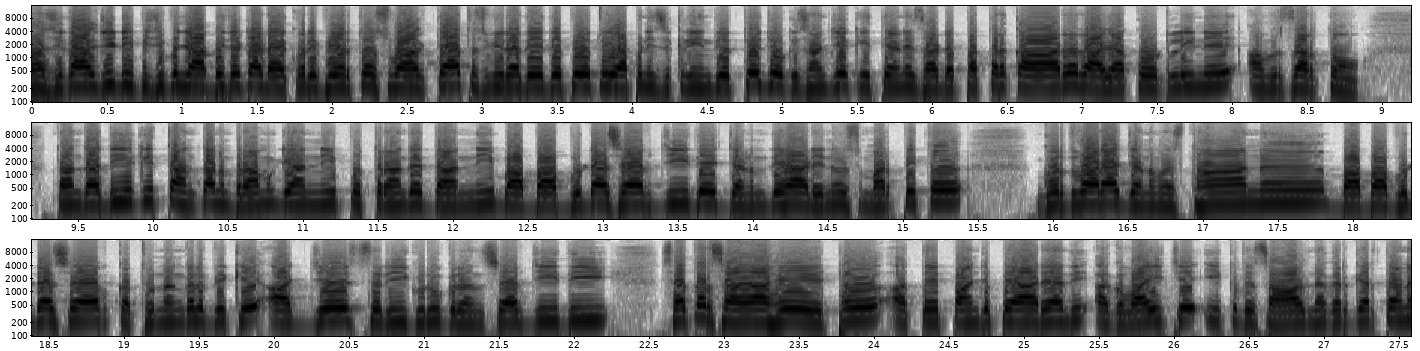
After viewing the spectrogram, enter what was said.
ਸਤਿ ਸ਼੍ਰੀ ਅਕਾਲ ਜੀ ਡੀਪੀਸੀ ਪੰਜਾਬੀ ਤੇ ਤੁਹਾਡਾ ਇੱਕ ਵਾਰੀ ਫੇਰ ਤੋਂ ਸਵਾਗਤ ਹੈ। ਤਸਵੀਰਾਂ ਦੇਖਦੇ ਪਏ ਤੁਸੀਂ ਆਪਣੀ ਸਕਰੀਨ ਦੇ ਉੱਤੇ, ਜੋ ਕਿ ਸਾਂਝੀਆਂ ਕੀਤੀਆਂ ਨੇ ਸਾਡੇ ਪੱਤਰਕਾਰ ਰਾਜਾ ਕੋਟਲੀ ਨੇ ਅੰਮ੍ਰਿਤਸਰ ਤੋਂ। ਤਾਂ ਦੱਸਦੀ ਹੈ ਕਿ ਧੰਨ ਧੰਨ ਬ੍ਰਹਮ ਗਿਆਨੀ ਪੁੱਤਰਾਂ ਦੇ ਦਾਨੀ ਬਾਬਾ ਬੁੱਢਾ ਸਾਹਿਬ ਜੀ ਦੇ ਜਨਮ ਦਿਹਾੜੇ ਨੂੰ ਸਮਰਪਿਤ ਗੁਰਦੁਆਰਾ ਜਨਮ ਸਥਾਨ, ਬਾਬਾ ਬੁੱਢਾ ਸਾਹਿਬ, ਕੱਥੂ ਨੰਗਲ ਵਿਖੇ ਅੱਜ ਸ੍ਰੀ ਗੁਰੂ ਗ੍ਰੰਥ ਸਾਹਿਬ ਜੀ ਦੀ ਸਤਰ ਸਾਇਆ ਹੇਠ ਅਤੇ ਪੰਜ ਪਿਆਰਿਆਂ ਦੀ ਅਗਵਾਈ 'ਚ ਇੱਕ ਵਿਸ਼ਾਲ ਨਗਰ ਕੀਰਤਨ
